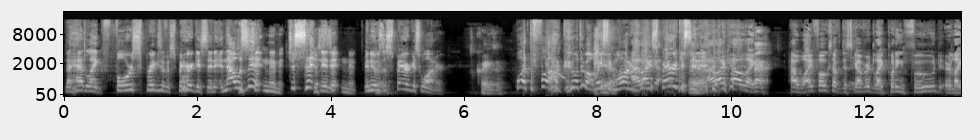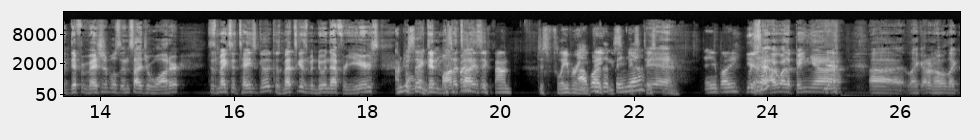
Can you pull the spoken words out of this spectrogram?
that had like four sprigs of asparagus in it, and that was just it. sitting in it. Just sitting Just in sitting it, in it. and it was asparagus water. It's crazy. What the fuck? What about wasting Yeah. water? I I like like- asparagus in Yeah. it. I like how like Back- how white folks have discovered like putting food or like different vegetables inside your water just makes it taste good because Mexicans been doing that for years. I'm just But we saying. didn't it's surprising monetize They it. found just flavoring Agua de things. piña? makes it Yeah. better. anybody? Yeah. Yeah, agua de piña. Yeah. Uh, like I don't know, like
